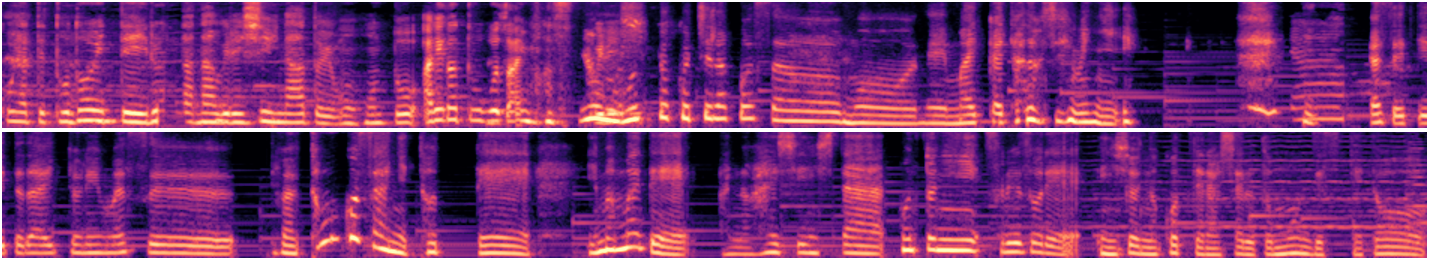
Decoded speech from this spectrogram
こうやって届いているんだな。嬉しいなというもう本当ありがとうございます。いやもう本当こちらこそもうね毎回楽しみに聞かせていただいております。ではともこさんにとって今まであの配信した本当にそれぞれ印象に残ってらっしゃると思うんですけど、は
